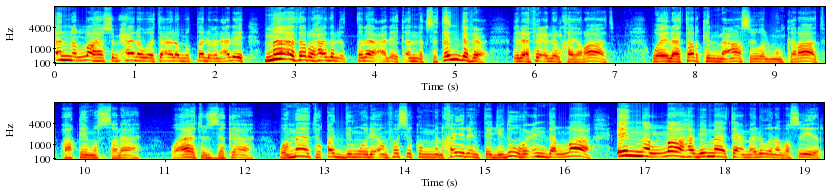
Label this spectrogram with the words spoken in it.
أن الله سبحانه وتعالى مطلع عليك ما أثر هذا الاطلاع عليك؟ أنك ستندفع إلى فعل الخيرات. وإلى ترك المعاصي والمنكرات وأقيموا الصلاة وآتوا الزكاة وما تقدموا لأنفسكم من خير تجدوه عند الله. إن الله بما تعملون بصير.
